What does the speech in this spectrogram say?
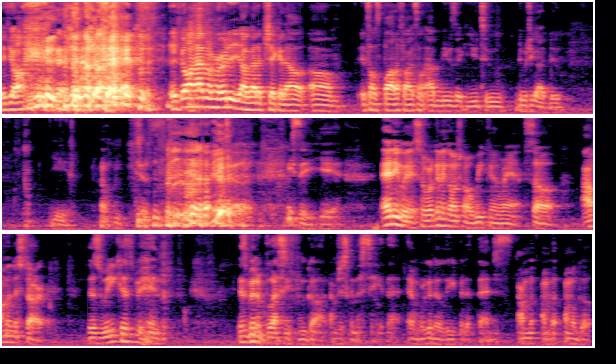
If y'all if y'all haven't heard it, y'all gotta check it out. Um, it's on Spotify, it's on Apple Music, YouTube. Do what you gotta do. Yeah. we see, yeah. Anyway, so we're gonna go into our weekend rant. So I'm gonna start. This week has been it's been a blessing from God. I'm just gonna say that, and we're gonna leave it at that. Just I'm I'm I'm gonna go.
